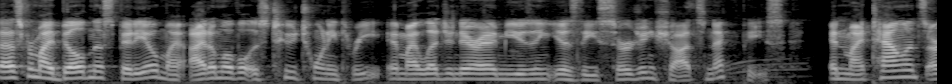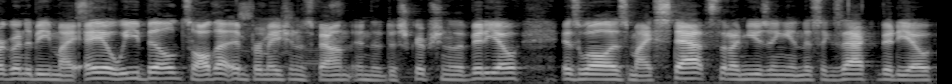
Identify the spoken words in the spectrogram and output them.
As for my build in this video, my item level is 223, and my legendary I'm using is the Surging Shots neck piece. And my talents are going to be my AoE build, so all that information is found in the description of the video, as well as my stats that I'm using in this exact video,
